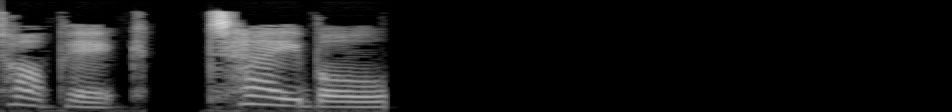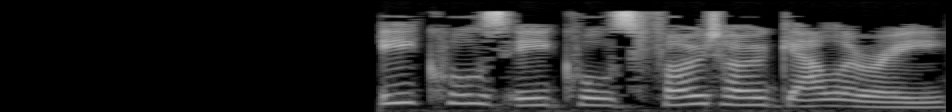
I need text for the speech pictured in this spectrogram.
Topic Table. Equals equals photo gallery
